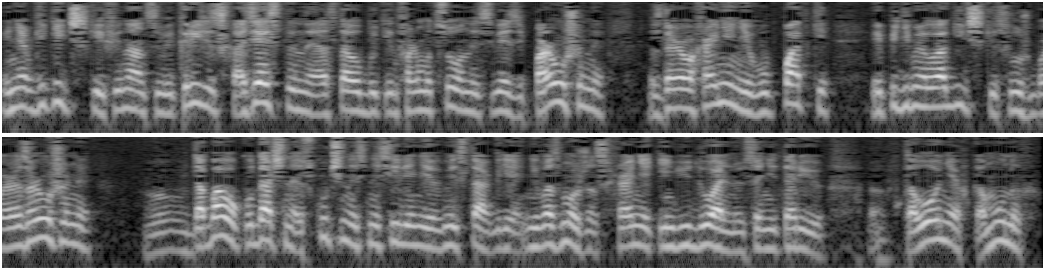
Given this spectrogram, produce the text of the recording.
Энергетический и финансовый кризис, хозяйственные, а стало быть информационные связи порушены, здравоохранение в упадке, эпидемиологические службы разрушены. Вдобавок удачная скучность населения в местах, где невозможно сохранять индивидуальную санитарию, в колониях, в коммунах.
